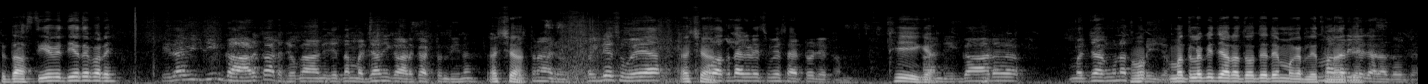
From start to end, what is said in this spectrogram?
ਤੇ ਦੱਸ ਦਈਏ ਵਿਦਿਆ ਦੇ ਬਾਰੇ? ਇਹਦਾ ਵੀ ਜੀ ਗਾੜ ਘਟ ਜੋ ਗਾਂ ਦੀ ਜਿੱਦਾਂ ਮੱਝਾਂ ਦੀ ਗਾੜ ਘਟ ਹੁੰਦੀ ਨਾ ਅੱਛਾ। ਉਸ ਤਰ੍ਹਾਂ ਜੋ। ਪਹਿਲੇ ਸੂਏ ਆ ਅੱਛਾ। ਉਹ ਅਗਲੇ ਅਗਲੇ ਸੂਏ ਸੈੱਟ ਹੋ ਜਾਏ ਕੰਮ। ਠੀਕ ਹੈ। ਹਾਂਜੀ ਗਾੜ ਮੱਝਾਂ ਵਾਂਗੂ ਨਾ ਥੋੜੀ ਜੋ ਮਤਲਬ ਕਿ ਜ਼ਿਆਦਾ ਦੁੱਧ ਇਹਦੇ ਮਗਰਲੇ ਥਣਾ ਮਗਰ ਹੀ ਜ਼ਿਆਦਾ ਦੁੱਧ। ਹੈ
